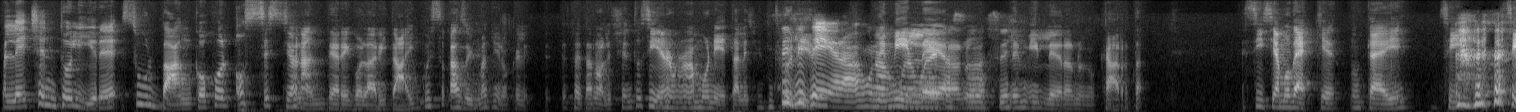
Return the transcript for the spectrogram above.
le 100 lire sul banco con ossessionante regolarità. In questo caso immagino che le, aspetta, no, le 100 sì, erano una moneta, le 100 sì, lire. Sì, sì, era una, le 1000 una erano, sola, sì. le 1000 erano carta. Sì, siamo vecchie, ok? Sì, sì.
